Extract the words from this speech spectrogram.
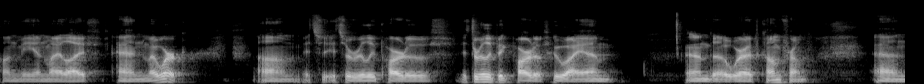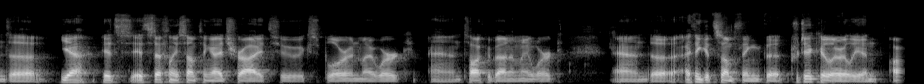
on me and my life and my work. Um, it's it's a really part of it's a really big part of who I am and uh, where I've come from. And uh, yeah, it's it's definitely something I try to explore in my work and talk about in my work and uh, I think it's something that, particularly in our,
